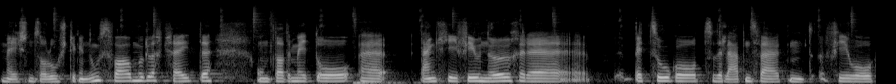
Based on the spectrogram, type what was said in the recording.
meistens so lustigen Auswahlmöglichkeiten und damit auch, äh, denke ich, viel näher äh, Bezug zu der Lebenswelt und viel auch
